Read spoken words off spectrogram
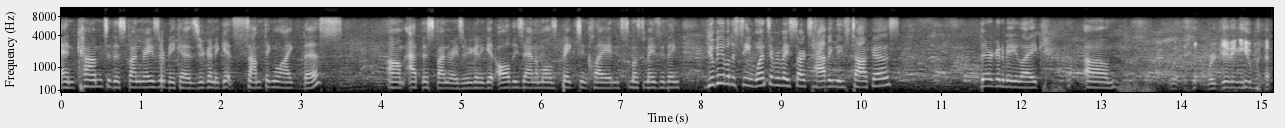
and come to this fundraiser because you're going to get something like this um, at this fundraiser. You're going to get all these animals baked in clay, and it's the most amazing thing. You'll be able to see once everybody starts having these tacos, they're going to be like, um, We're getting you. back.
